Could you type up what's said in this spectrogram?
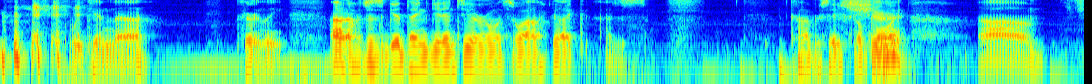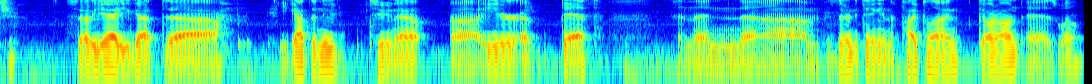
we can uh, certainly. I don't know. It's just a good thing to get into every once in a while. I feel like I just conversational Sure. point. Um, so yeah, you got uh, you got the new tune out, uh, Eater of Death, and then um, is there anything in the pipeline going on as well?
